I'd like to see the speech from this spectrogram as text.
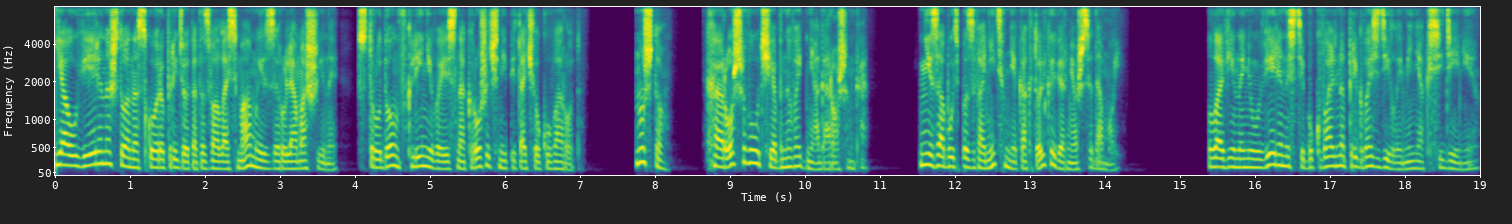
«Я уверена, что она скоро придет», — отозвалась мама из-за руля машины, с трудом вклиниваясь на крошечный пятачок у ворот. «Ну что, хорошего учебного дня, Горошенко. Не забудь позвонить мне, как только вернешься домой». Лавина неуверенности буквально пригвоздила меня к сидению.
